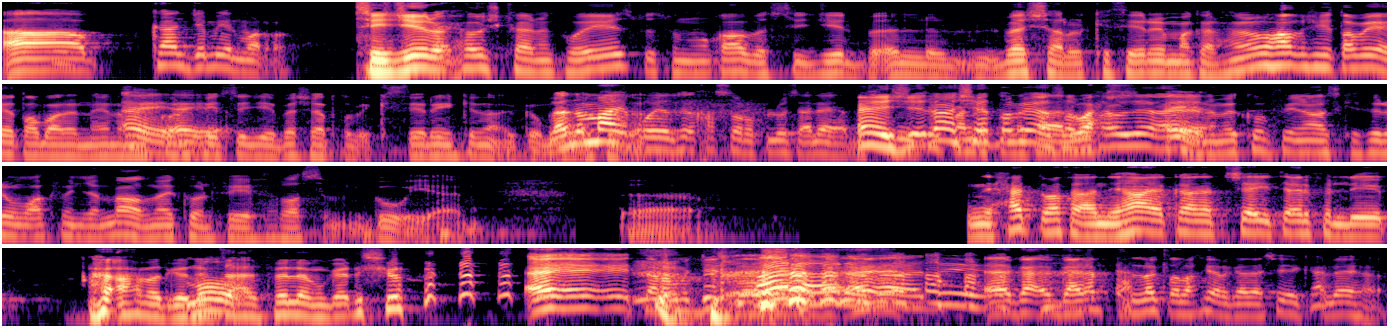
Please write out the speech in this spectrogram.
آه كان جميل مرة CG الوحوش كان كويس بس بالمقابل CG الب- ال- البشر الكثيرين ما كان حلو وهذا شيء طبيعي طبعا إنه لما يكون. في CG بشر طبيعي كثيرين كذا يكون لأنه ما. يبغوا يخسروا فلوس عليها أي شيء لا شيء طبيعي. عليه لما يكون في ناس كثيرين واقفين جنب بعض ما يكون فيه رسم قوي يعني. يعني حتى مثلا النهاية كانت شيء تعرف اللي أحمد قاعد يفتح الفيلم قاعد يشوف. اي اي اي ترى من جد. أنا أنا إيه، إيه، إيه. قاعد أفتح اللقطة الأخيرة قاعد أشيك عليها.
